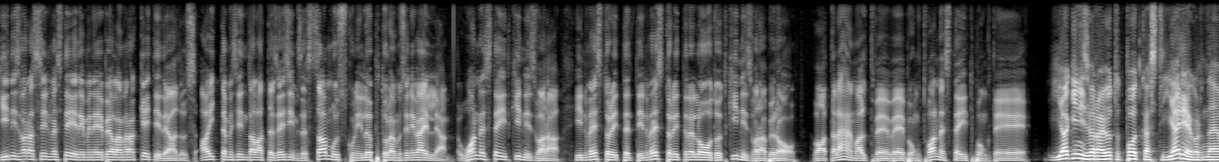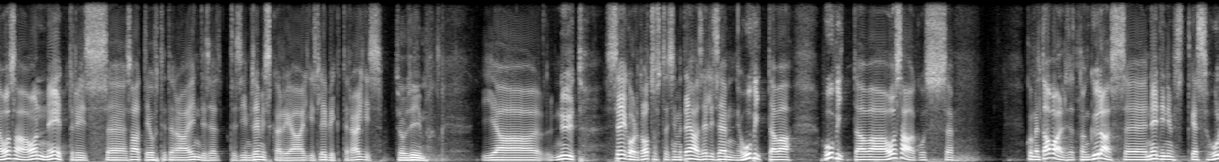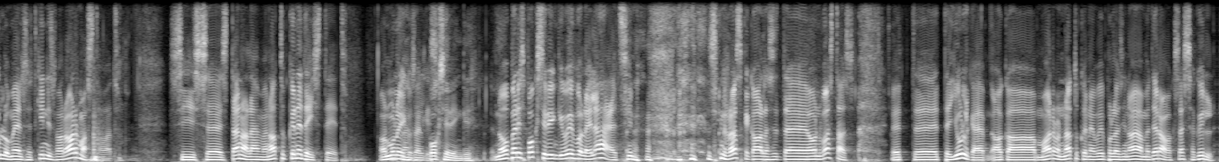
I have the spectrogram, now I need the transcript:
kinnisvarasse investeerimine ei pea olema raketiteadus, aitame sind alates esimesest sammust kuni lõpptulemuseni välja. One Estate kinnisvara, investoritelt investoritele loodud kinnisvarabüroo. vaata lähemalt www.onestate.ee ja kinnisvarajutud podcasti järjekordne osa on eetris saatejuhtidena endiselt Siim Semiskar ja Algis Liblik, tere Algis! tšau Siim! ja nüüd seekord otsustasime teha sellise huvitava, huvitava osa, kus kui meil tavaliselt on külas eh, need inimesed, kes hullumeelset kinnisvara armastavad, siis eh, täna läheme natukene teist teed on mul õigus, Algis? poksiringi? no päris poksiringi võib-olla ei lähe, et siin siin raskekaalased eh, on vastas. et, et ei julge, aga ma arvan, natukene võib-olla siin ajame teravaks asja küll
